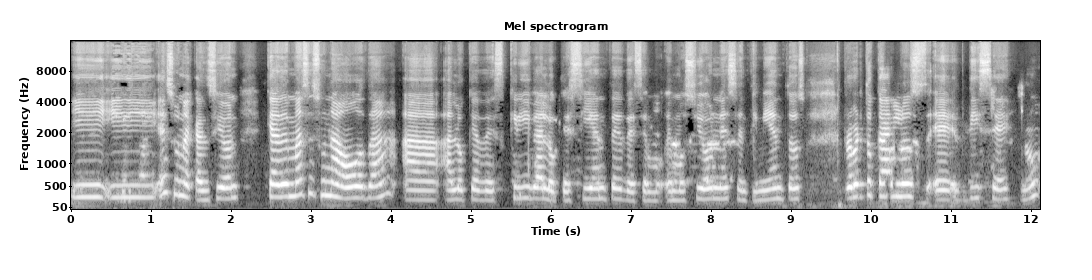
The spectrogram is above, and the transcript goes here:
Y, y es una canción que además es una oda a, a lo que describe, a lo que siente, de emo- emociones, sentimientos. Roberto Carlos eh, dice ¿no?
